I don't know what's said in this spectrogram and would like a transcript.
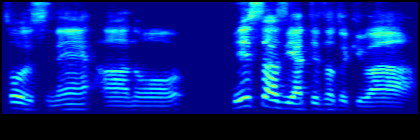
そうですね。あの、ベイスターズやってた時は、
